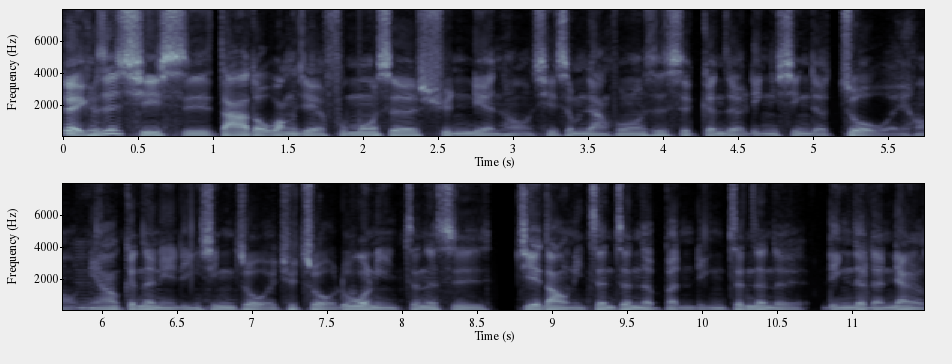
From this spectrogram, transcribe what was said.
对，可是其实大家都忘记了伏魔师的训练哈。其实我们讲伏魔师是跟着灵性的作为哈，你要跟着你灵性作为去做。如果你真的是接到你真正的本灵，真正的灵的能量有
